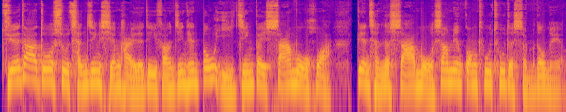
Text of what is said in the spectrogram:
绝大多数曾经咸海的地方，今天都已经被沙漠化，变成了沙漠，上面光秃秃的，什么都没有。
